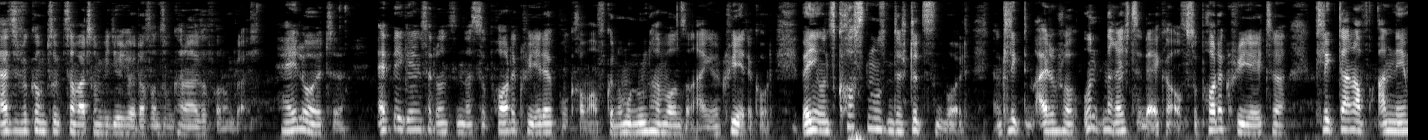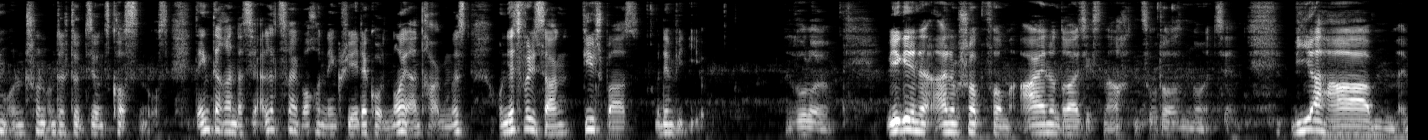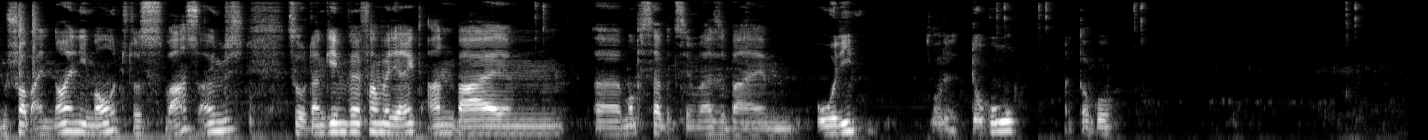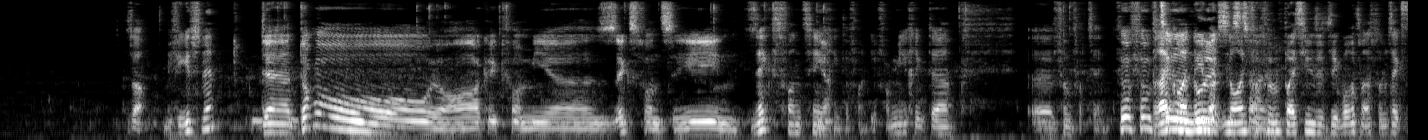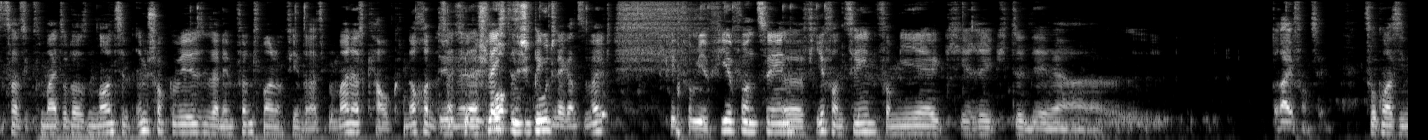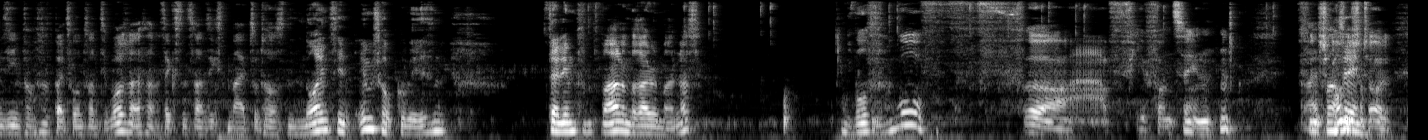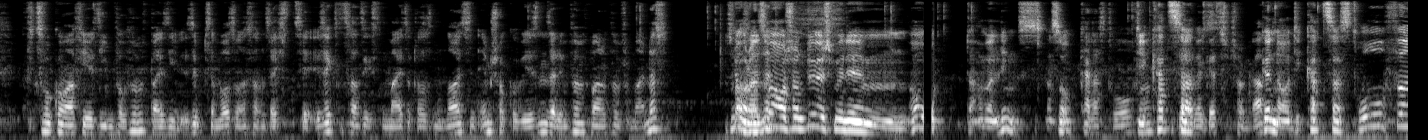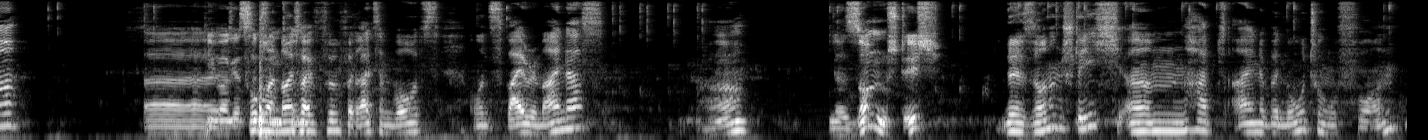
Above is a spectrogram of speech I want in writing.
Herzlich willkommen zurück zu einem weiteren Video hier auf unserem Kanal sofort und gleich. Hey Leute, Epic Games hat uns in das Support a Creator Programm aufgenommen und nun haben wir unseren eigenen Creator Code. Wenn ihr uns kostenlos unterstützen wollt, dann klickt im Item Shop unten rechts in der Ecke auf Support a Creator, klickt dann auf Annehmen und schon unterstützt ihr uns kostenlos. Denkt daran, dass ihr alle zwei Wochen den Creator Code neu eintragen müsst und jetzt würde ich sagen, viel Spaß mit dem Video. So Leute, wir gehen in einem Shop vom 31.08.2019. Wir haben im Shop einen neuen Emote, das war's eigentlich. So, dann gehen wir, fangen wir direkt an beim äh, Mobster bzw. beim Odin. Oder Doku. Dogo. So, wie viel gibt's denn? Der Doku, ja, kriegt von mir 6 von 10. 6 von 10 Ja. kriegt er von dir. Von mir kriegt er äh, 5 von 10. Für 15 3,09 9 von 5 bei 77 Votes, was beim 26. Mai 2019 im Shop gewesen, seitdem 5 mal und 34 Reminders. Kau Knochen ist Den einer der schlechtesten gut. der ganzen Welt. Kriegt von mir 4 von 10. Äh, 4 von 10, von mir kriegte der äh, 3 von 10. 2,77 von 5 bei 22 Votes, was am 26. Mai 2019 im Shop gewesen. Seitdem 5 mal und 3 Reminders. Wuff. Wuff. Ah, 4 von 10. Hm. Finde ich auch 10. nicht toll. 2,47 von 5 bei sie- 17 Votes, am 16, 26. Mai 2019 im Shop gewesen. Seitdem 5 mal und 5 Reminders. Das So, war's dann sind wir auch schon durch mit dem. Oh, da haben wir links. Achso. Katastrophe. Die Katze wir gestern schon gehabt. Genau, die Katastrophe. Äh, Die war gestern schon 2,925 bei 13 Votes und 2 Reminders. Ja. Der Sonnenstich. Der Sonnenstich ähm, hat eine Benotung von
